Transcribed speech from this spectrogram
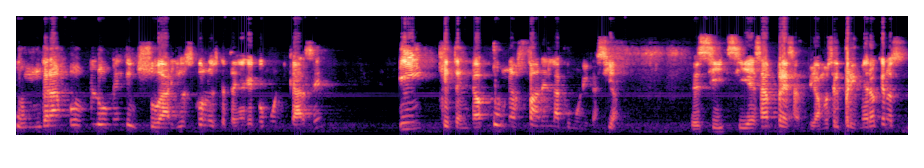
un gran volumen de usuarios con los que tenga que comunicarse, y que tenga un afán en la comunicación. Entonces, si, si esa empresa, digamos, el primero que nos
